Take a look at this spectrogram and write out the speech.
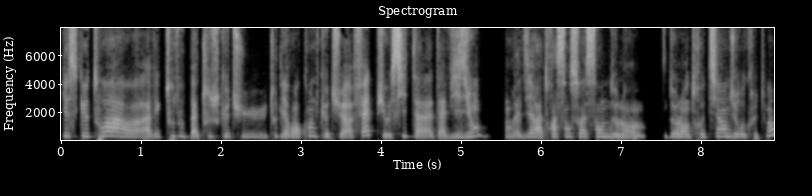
Qu'est-ce que toi, euh, avec tout, bah, tout ce que tu, toutes les rencontres que tu as faites, puis aussi ta vision, on va dire à 360 de l'entretien, du recrutement,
